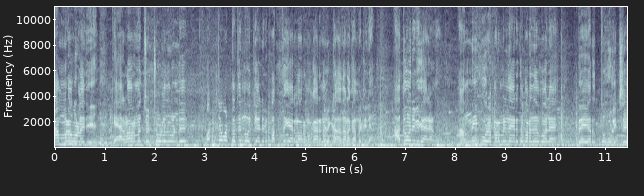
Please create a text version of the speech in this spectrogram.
നമ്മുടെ കോളേജ്. കേരളവർമ്മ ചുറ്റുമുള്ളത് കൊണ്ട് ഒറ്റ വട്ടത്തിൽ നോക്കിയാൽ ഒരു പത്ത് കേരളവർമ്മക്കാരനെ നമുക്ക് അത് നടക്കാൻ പറ്റില്ല. അതും ഒരു വികാരമാണ്. അന്ന് ഈ പൂരപ്പറമ്പിൽ നേരത്തെ പറഞ്ഞതുപോലെ വേർത്തു കുളിച്ച്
